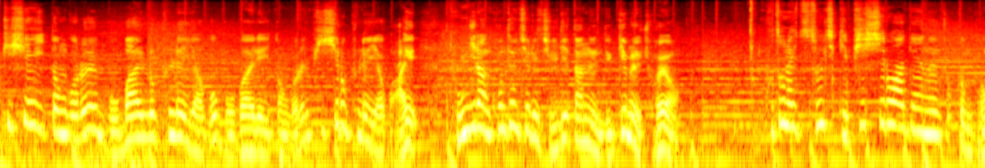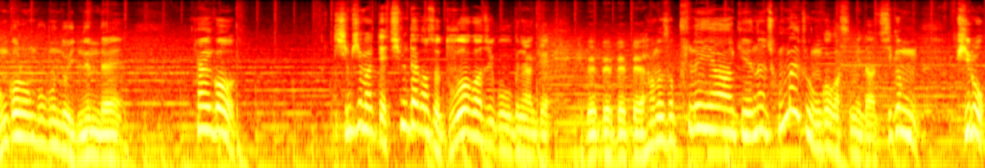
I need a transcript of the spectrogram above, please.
PC에 있던 거를 모바일로 플레이하고 모바일에 있던 거를 PC로 플레이하고 아예 동일한 콘텐츠를 즐긴다는 느낌을 줘요. 포트나이트 솔직히 PC로 하기에는 조금 번거로운 부분도 있는데 그냥 이거 심심할 때 침대 가서 누워가지고 그냥 이렇게 베베베베 하면서 플레이하기에는 정말 좋은 것 같습니다. 지금 비록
